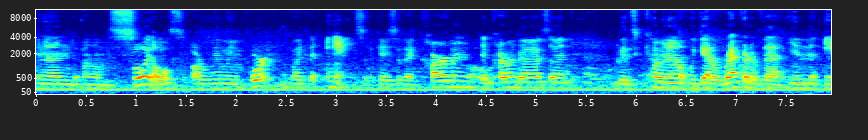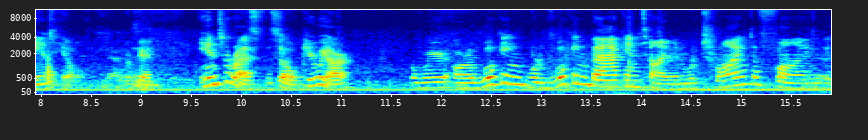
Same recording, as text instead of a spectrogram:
And um, soils are really important, like the ants. Okay, so that carbon, the carbon dioxide that's coming out, we got a record of that in the ant hill. Okay, interest. So here we are. We are looking. We're looking back in time, and we're trying to find the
